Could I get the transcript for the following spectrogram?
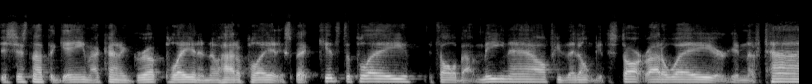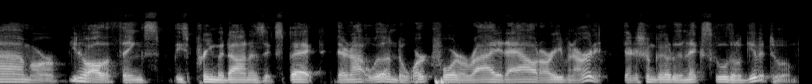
it's just not the game I kind of grew up playing and know how to play and expect kids to play. It's all about me now. If they don't get to start right away or get enough time or, you know, all the things these prima donnas expect, they're not willing to work for it or ride it out or even earn it they're just going to go to the next school that'll give it to them.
